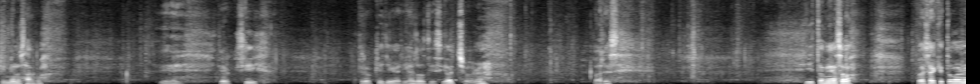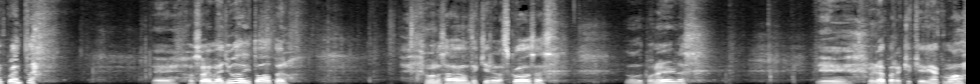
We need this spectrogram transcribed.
y menos agua, eh, creo que sí, creo que llegaría a los 18, ¿verdad? Me parece. Y también eso, pues hay que tomarlo en cuenta. Eh, Josué me ayuda y todo, pero uno sabe dónde quiere las cosas, dónde ponerlas, eh, ¿verdad? Para que quede bien acomodado.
